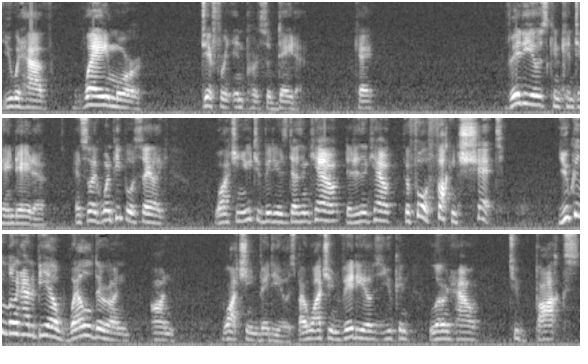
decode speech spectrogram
you would have way more different inputs of data. Okay? Videos can contain data. And so like when people say like watching YouTube videos doesn't count, that doesn't count, they're full of fucking shit. You can learn how to be a welder on on watching videos. By watching videos, you can learn how to box.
